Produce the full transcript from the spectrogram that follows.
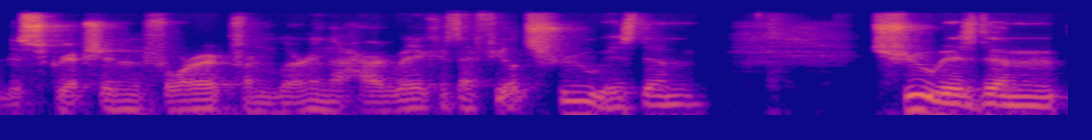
description for it from learning the hard way because I feel true wisdom, true wisdom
